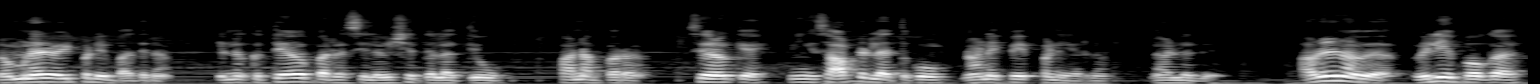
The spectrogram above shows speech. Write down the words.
ரொம்ப நேரம் வெயிட் பண்ணி பார்த்துட்டேன். எனக்கு தேவைப்படுற சில விஷயத்த எல்லாத்தையும் பண்ண போகிறேன் சரி ஓகே நீங்கள் சாப்பிட்ட எல்லாத்துக்கும் நானே பே பண்ணிடுறேன். நல்லது. அப்படியே நான் வெளியே போக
